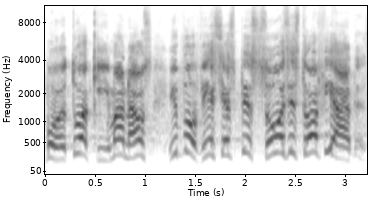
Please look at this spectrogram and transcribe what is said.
Bom, eu estou aqui em Manaus e vou ver se as pessoas estão afiadas.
